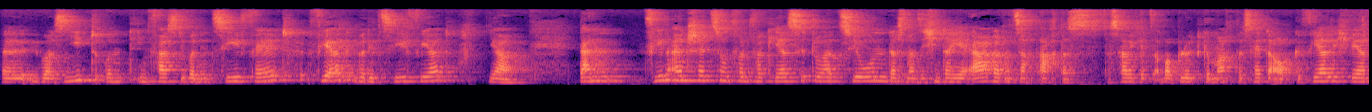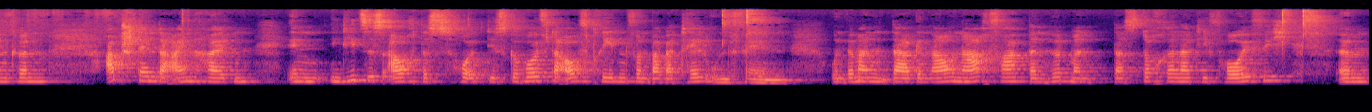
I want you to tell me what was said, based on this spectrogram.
äh, übersieht und ihm fast über den C fällt, fährt, über den C fährt. Ja, Dann Fehleinschätzung von Verkehrssituationen, dass man sich hinterher ärgert und sagt, ach, das, das habe ich jetzt aber blöd gemacht, das hätte auch gefährlich werden können. Abstände einhalten. In Indiz ist auch das, das gehäufte Auftreten von Bagatellunfällen. Und wenn man da genau nachfragt, dann hört man das doch relativ häufig. Ähm,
